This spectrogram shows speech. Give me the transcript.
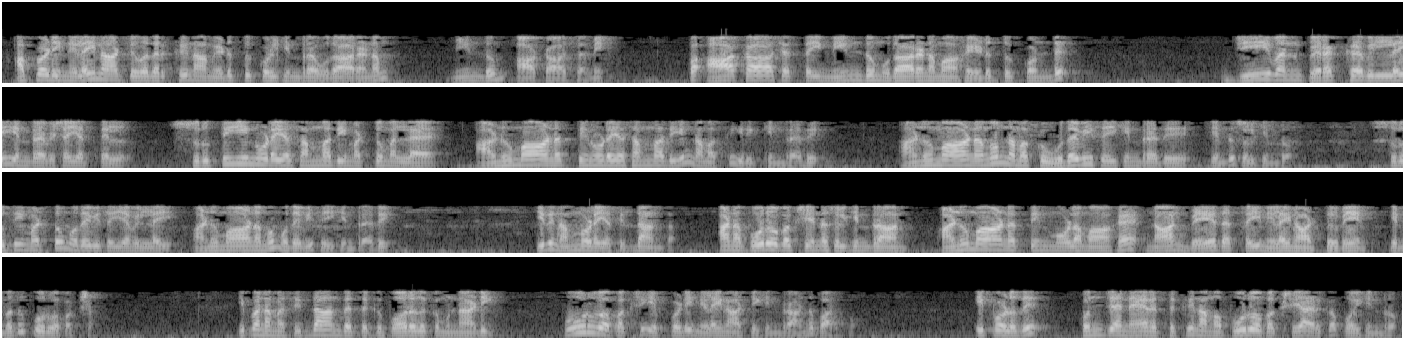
அப்படி நிலைநாட்டுவதற்கு நாம் எடுத்துக்கொள்கின்ற உதாரணம் மீண்டும் ஆகாசமே. இப்ப ஆகாசத்தை மீண்டும் உதாரணமாக எடுத்துக்கொண்டு ஜீவன் பிறக்கவில்லை என்ற விஷயத்தில் ஸ்ருதியினுடைய சம்மதி மட்டுமல்ல அனுமானத்தினுடைய சம்மதியும் நமக்கு இருக்கின்றது. அனுமானமும் நமக்கு உதவி செய்கின்றது என்று சொல்கின்றோம். ஸ்ருதி மட்டும் உதவி செய்யவில்லை அனுமானமும் உதவி செய்கின்றது. இது நம்முடைய சித்தாந்தம். ஆனா பூர்வபக்ஷி என்ன சொல்கின்றான்? அனுமானத்தின் மூலமாக நான் வேதத்தை நிலைநாட்டுவேன் என்பது பூர்வபக்ஷம். இப்ப நம்ம சித்தாந்தத்துக்கு போறதுக்கு முன்னாடி பூர்வ பக்ஷி எப்படி நிலைநாட்டுகின்றான்னு பார்ப்போம். இப்பொழுது கொஞ்ச நேரத்துக்கு நம்ம பூர்வ பக்ஷியா இருக்க போகின்றோம்.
